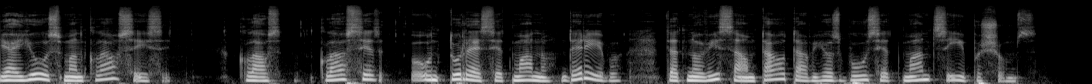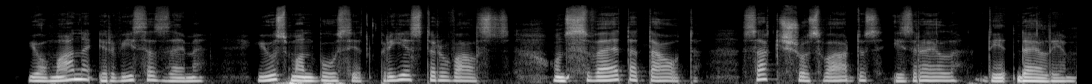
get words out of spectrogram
ja jūs man klausīsiet, klaus, klausiet un turēsiet manu derību, tad no visām tautām jūs būsiet mans īpašums, jo mana ir visa zeme. Jūs man būsiet priesteru valsts un svēta tauta, saki šos vārdus Izraēla dēliem.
